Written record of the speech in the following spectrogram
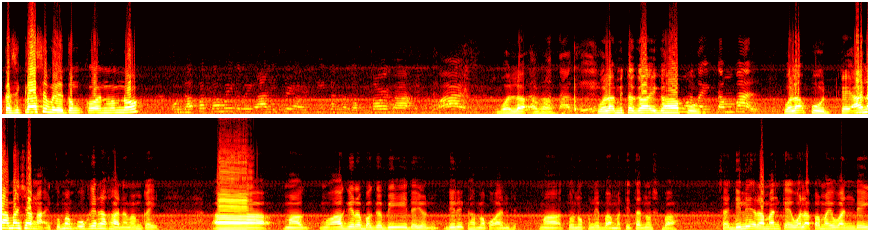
kasi klase mo itong kuan, ma'am, no? O dapat na mo ikaw yung ani sir nga resita sa doktor nga kuan. Wala, Wala ano. Wala mi tagay Wala gahapon. Wala pud. Kay ana man siya nga, iko ma'am, okay ra ka na, ma'am, kay ah mag muagi ra ba gabi dayon dili ka makuan matunok ni ba matitanos ba sa dili ra man kay wala pa may one day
